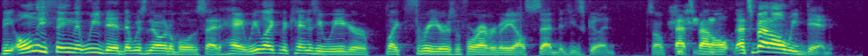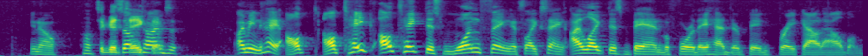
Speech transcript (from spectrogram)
the only thing that we did that was notable is said, hey, we like Mackenzie Weegar like three years before everybody else said that he's good. So that's about all. That's about all we did. You know, It's a good take, sometimes. I mean, hey, I'll I'll take I'll take this one thing. It's like saying I like this band before they had their big breakout album,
